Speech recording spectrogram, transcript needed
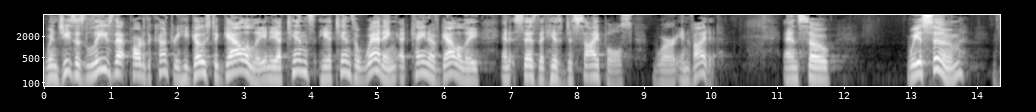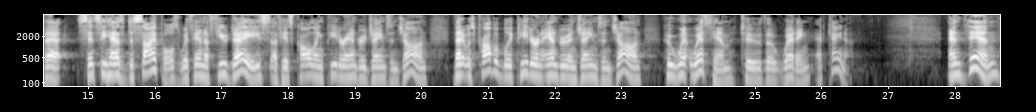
when Jesus leaves that part of the country, he goes to Galilee and he attends, he attends a wedding at Cana of Galilee, and it says that his disciples were invited. And so we assume that since he has disciples within a few days of his calling Peter, Andrew, James, and John, that it was probably Peter and Andrew and James and John who went with him to the wedding at Cana. And then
